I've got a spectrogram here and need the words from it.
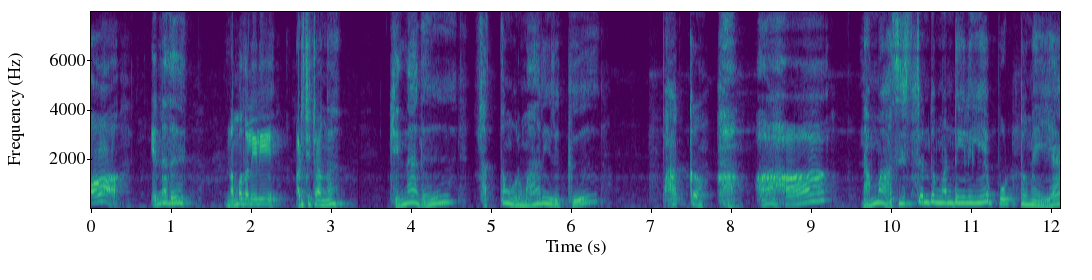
ஆ என்னது? நம்ம தலையிலேயே அடிச்சிட்டாங்க? என்னது? சத்தம் ஒரு மாதிரி இருக்குது பார்க்க ஆஹா நம்ம அசிஸ்டண்ட் மண்டையிலேயே போட்டோமே ஐயா.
